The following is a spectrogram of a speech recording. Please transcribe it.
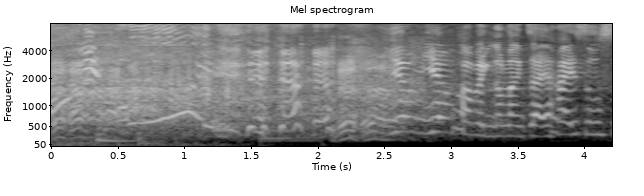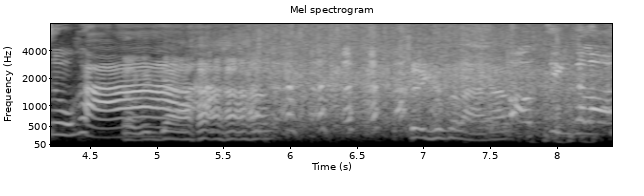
ร้อยโอ้ยเยี่ยมเยี่ยมค่ะเป็นกำลังใจให้สู้ๆค่ะขอบคุณครับเชิญคุณสลาครับตอบจริงตลอด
